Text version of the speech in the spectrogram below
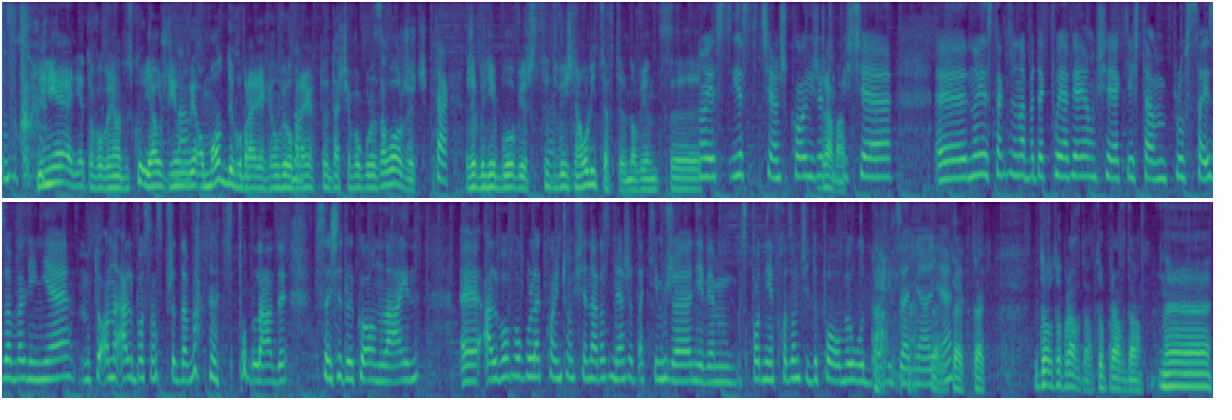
to w ogóle Nie, nie, to w ogóle nie ma dyskusji. Ja już nie No. mówię o modnych ubraniach, ja mówię o ubraniach, które da się w ogóle założyć. tak. Żeby nie było, wiesz, wstyd wyjść na ulicę w tym, no więc... e, No jest, jest ciężko i rzeczywiście e, no jest tak, że nawet jak pojawiają się jakieś tam plus size'owe linie, no to one albo są sprzedawane z podlady, w sensie tylko online, albo w ogóle kończą się na rozmiarze takim, że nie wiem, spodnie wchodzą ci do połowy łód do widzenia, tak, nie? tak, tak. To, to prawda, to prawda. E,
